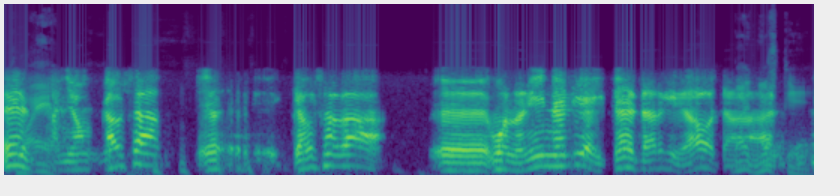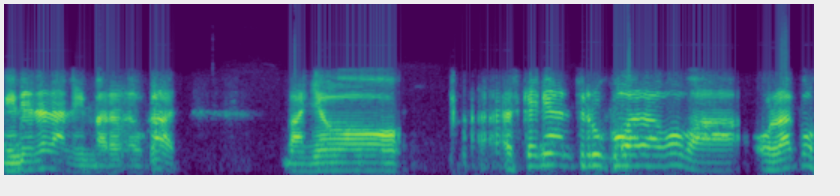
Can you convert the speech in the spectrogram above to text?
Ez, baina, gauza, eh, gauza da, eh, bueno, ni niri aita eta argi dago, eta bai, ni nire da nahin barra daukat. Baina, azkenean trukoa dago, ba, olako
